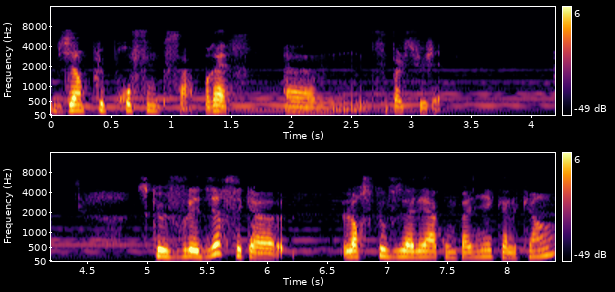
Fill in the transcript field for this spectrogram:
bien plus profond que ça. Bref, euh, c'est pas le sujet. Ce que je voulais dire, c'est que lorsque vous allez accompagner quelqu'un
